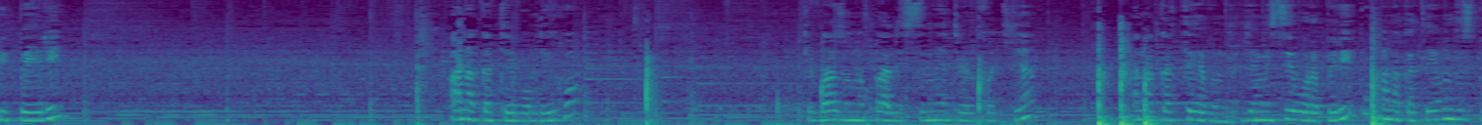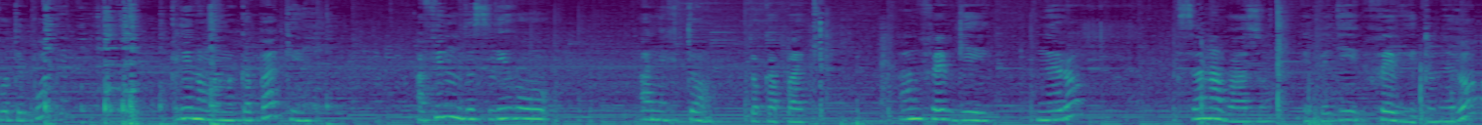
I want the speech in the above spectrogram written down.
пипери, ανακατεύω λίγο και βάζουμε πάλι στη μέτρια φωτιά. Ανακατεύονται για μισή ώρα περίπου ανακατεύοντας πότε πότε. Κλείνουμε με καπάκι αφήνοντας λίγο ανοιχτό το καπάκι. Αν φεύγει νερό ξαναβάζω. Επειδή φεύγει το νερό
